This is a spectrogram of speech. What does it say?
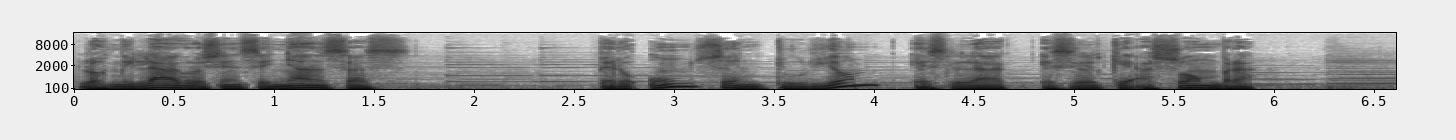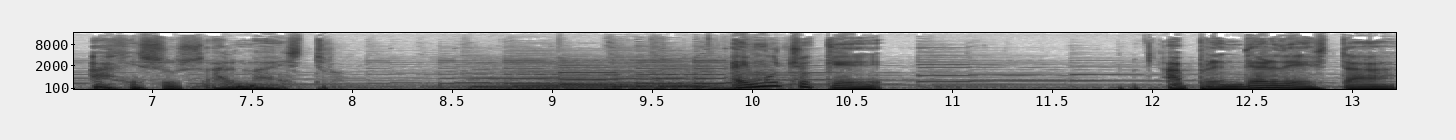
los milagros, enseñanzas, pero un centurión es, la, es el que asombra a Jesús, al Maestro. Hay mucho que aprender de esta,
